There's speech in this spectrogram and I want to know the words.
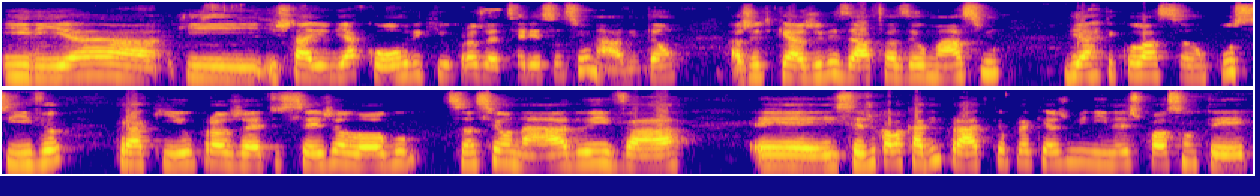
iria, que estariam de acordo e que o projeto seria sancionado. Então, a gente quer agilizar, fazer o máximo de articulação possível para que o projeto seja logo sancionado e vá é, e seja colocado em prática para que as meninas possam ter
